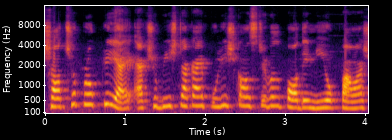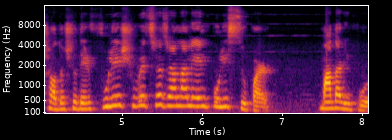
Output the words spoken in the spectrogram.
স্বচ্ছ প্রক্রিয়ায় একশো বিশ টাকায় পুলিশ কনস্টেবল পদে নিয়োগ পাওয়া সদস্যদের ফুলের শুভেচ্ছা জানালেন police super. Madaripur.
